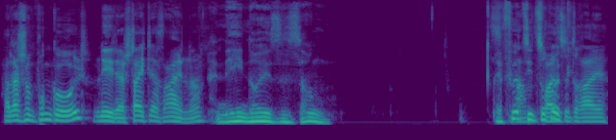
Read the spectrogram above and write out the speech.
Hat er schon einen Punkt geholt? Nee, der steigt erst ein, ne? Nee, neue Saison. Er führt sie zurück. 2 zu 3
